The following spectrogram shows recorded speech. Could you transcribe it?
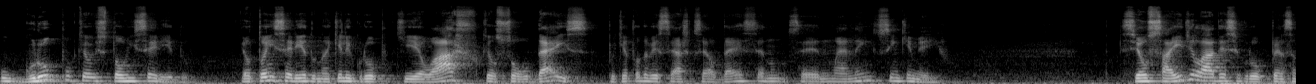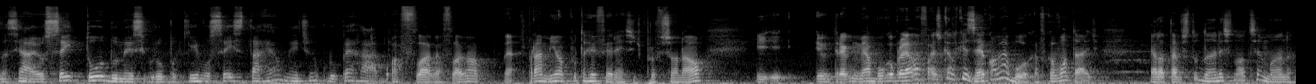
o grupo que eu estou inserido. Eu estou inserido naquele grupo que eu acho que eu sou o 10, porque toda vez que você acha que você é o 10, você não, você não é nem 5,5. Se eu sair de lá desse grupo pensando assim, ah, eu sei tudo nesse grupo aqui, você está realmente no grupo errado. A Flávia, a Flávia, é é, pra mim, é uma puta referência de profissional. E, eu entrego minha boca pra ela, ela faz o que ela quiser com a minha boca, fica à vontade. Ela tava estudando esse final de semana.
